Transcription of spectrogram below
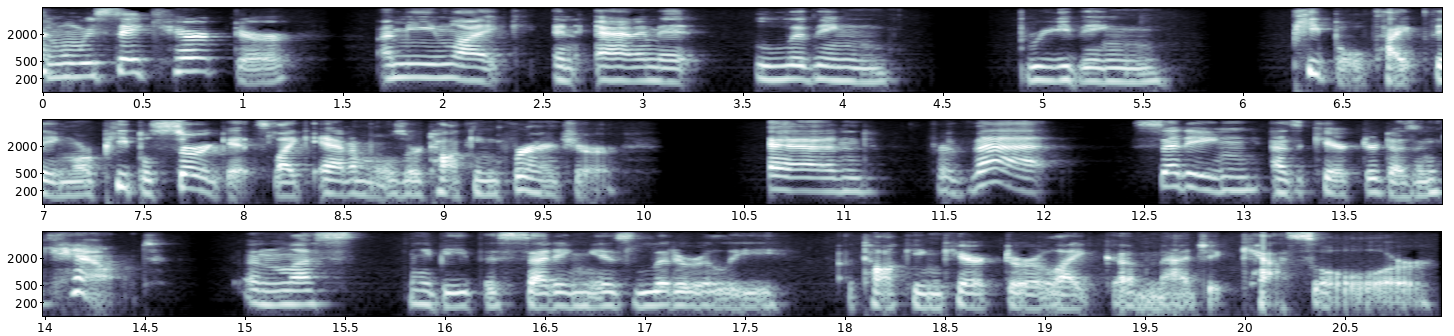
And when we say character, I mean like an animate, living, breathing people type thing, or people surrogates like animals or talking furniture. And for that, setting as a character doesn't count unless maybe the setting is literally a talking character like a magic castle or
